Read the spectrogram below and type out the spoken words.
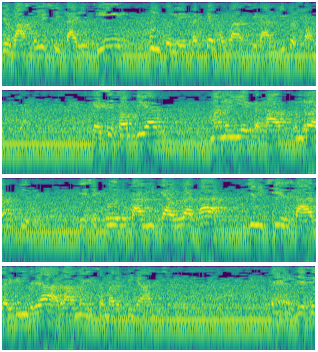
जो वास्तविक सीता जी थी, उनको लेकर के भगवान श्री राम जी को सौंप दिया। कैसे सौंप दिया? मानो ये कथा पुनरावृत्ति हुई। जैसे पूर्व काल में क्या हुआ था? जिन क्षीर सागर इंद्रिया राम ही समर्पियान जैसे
